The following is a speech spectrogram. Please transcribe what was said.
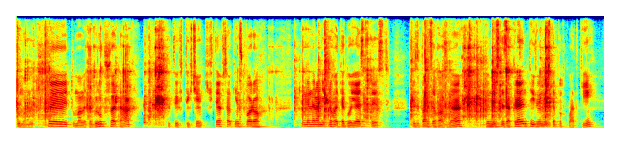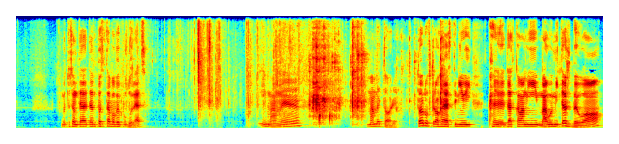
Tu mamy trzy, tu mamy te grubsze, tak. Tu tych, tych cienkich też całkiem sporo. No generalnie trochę tego jest, to jest, to jest bardzo ważne, żeby mieć te zakręty i żeby mieć te podkładki. Bo to są te, ten podstawowy budulec. I mamy... Mamy tory. Torów trochę z tymi e, dodatkami małymi też było.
